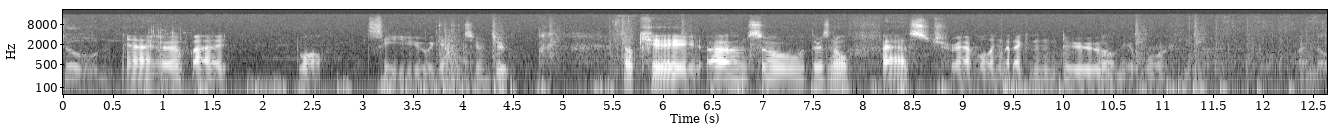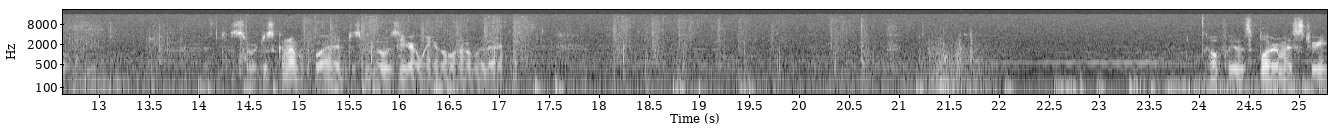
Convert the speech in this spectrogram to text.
soon. Yeah, I hope I, well, see you again soon too. Okay, um, so there's no fast traveling that I can do. Call me a war hero. I'm. So we're just gonna go ahead and just mosey our way on over there. Hopefully this blur in my stream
